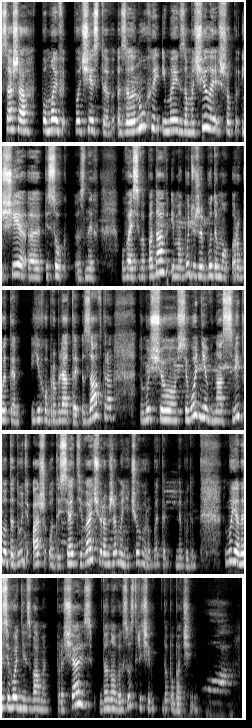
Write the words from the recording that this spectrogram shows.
Саша помив, почистив зеленухи, і ми їх замочили, щоб іще е, пісок з них увесь випадав. І, мабуть, вже будемо робити їх обробляти завтра, тому що сьогодні в нас світло дадуть аж о 10 вечора. Вже ми нічого робити не будемо. Тому я на сьогодні з вами прощаюсь. До нових зустрічей, до побачення.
